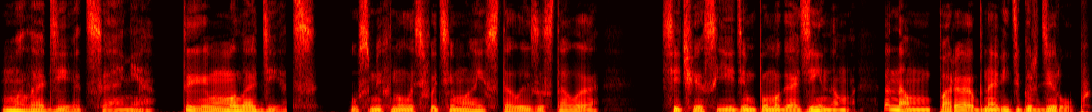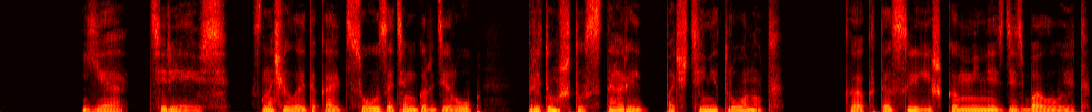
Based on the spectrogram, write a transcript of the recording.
«Молодец, Аня, ты молодец», — усмехнулась Фатима и встала из-за стола. «Сейчас едем по магазинам, нам пора обновить гардероб». Я теряюсь. Сначала это кольцо, затем гардероб, при том, что старый почти не тронут. Как-то слишком меня здесь балует.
